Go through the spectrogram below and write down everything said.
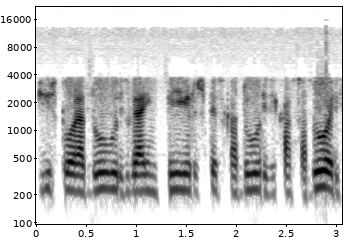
de exploradores, garimpeiros, pescadores e caçadores,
